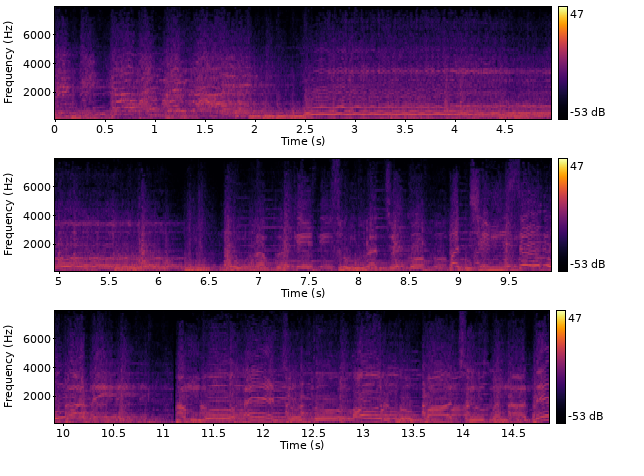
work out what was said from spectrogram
रिमझिम सावन बरसाए। पूरब के सूरज को पश्चिम से उगा दे हम वो हैं जो दो और दो पाँच बना दे।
